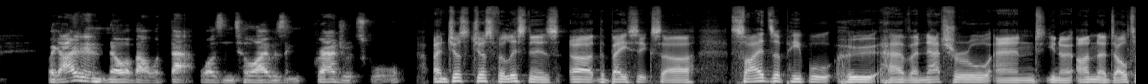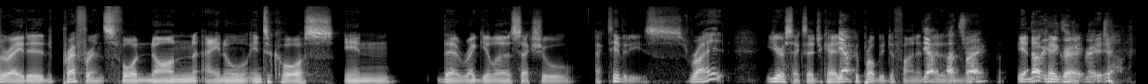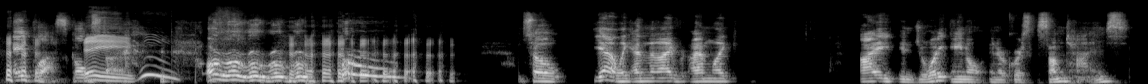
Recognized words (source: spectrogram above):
Like I didn't know about what that was until I was in graduate school. And just just for listeners, uh, the basics are sides are people who have a natural and you know unadulterated preference for non-anal intercourse in their regular sexual activities. Right? You're a sex educator. Yep. You could probably define it Yep, better. that's than me, right. but- yeah. No, okay. you did Great. a great job. A plus, gold hey. star. so yeah, like, and then I, I'm like, I enjoy anal intercourse sometimes,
